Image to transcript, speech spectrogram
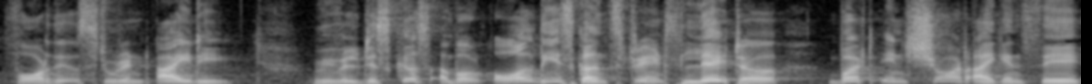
for the student ID. We will discuss about all these constraints later but in short I can say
